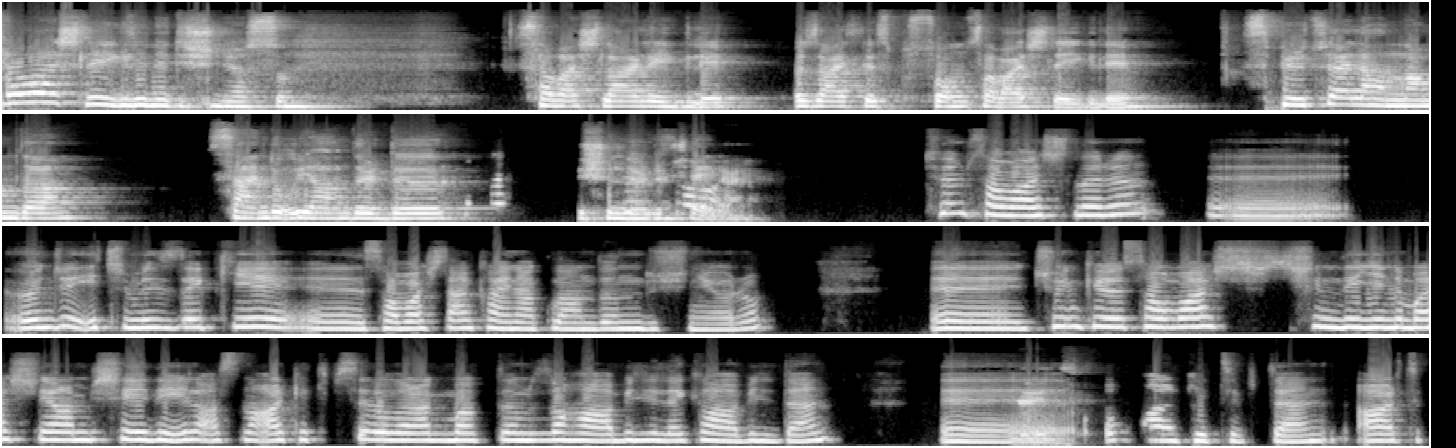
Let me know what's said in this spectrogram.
Savaşla ilgili ne düşünüyorsun? Savaşlarla ilgili, özellikle bu son savaşla ilgili. Spiritüel anlamda sende uyandırdığı, düşündürdüğü Tüm şeyler. Tüm savaşların e, önce içimizdeki e, savaştan kaynaklandığını düşünüyorum. E, çünkü savaş şimdi yeni başlayan bir şey değil. Aslında arketipsel olarak baktığımızda Habil ile Kabil'den, e, Evet. o arketipten artık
